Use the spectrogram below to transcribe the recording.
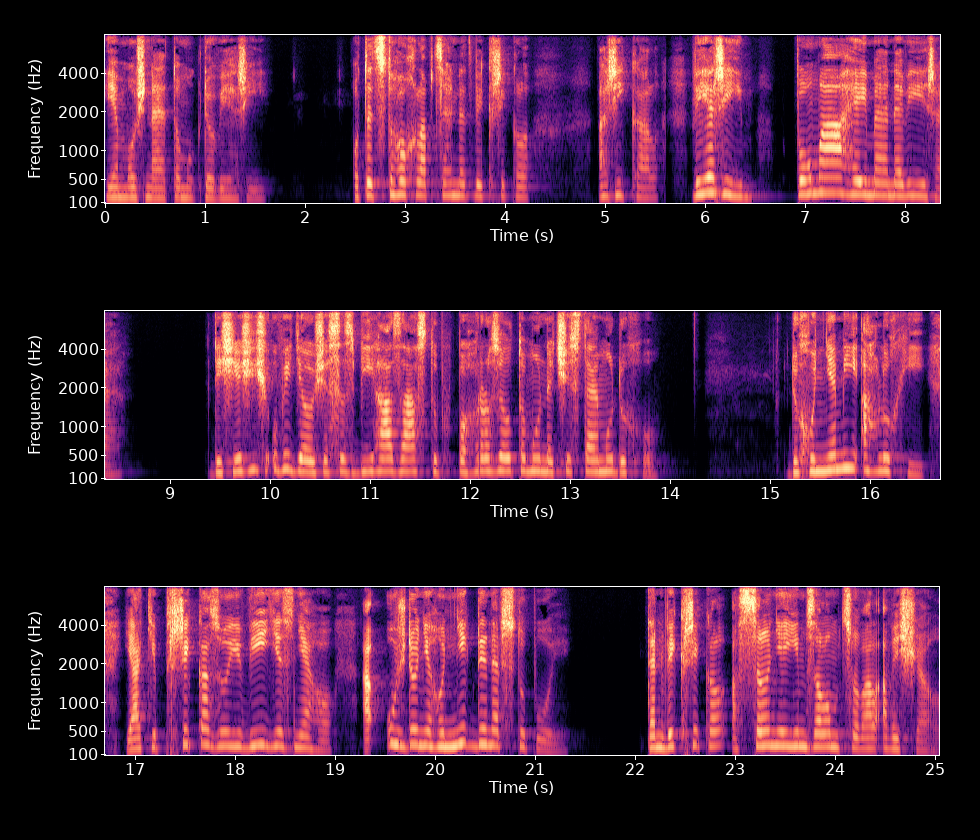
je možné tomu, kdo věří. Otec toho chlapce hned vykřikl a říkal, věřím, pomáhej mé nevíře. Když Ježíš uviděl, že se zbíhá zástup, pohrozil tomu nečistému duchu. Duchu němý a hluchý, já ti přikazuji výjdi z něho a už do něho nikdy nevstupuj. Ten vykřikl a silně jim zalomcoval a vyšel.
